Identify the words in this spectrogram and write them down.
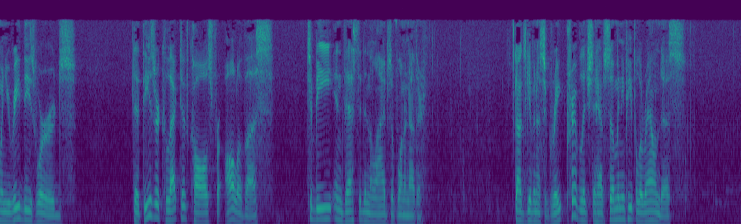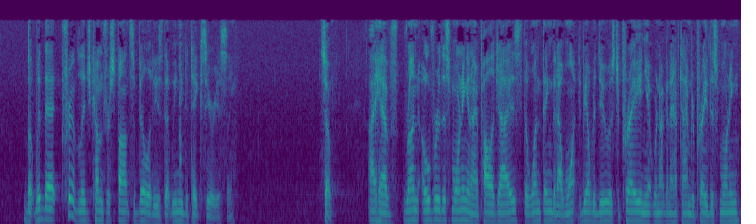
when you read these words that these are collective calls for all of us to be invested in the lives of one another. God's given us a great privilege to have so many people around us but with that privilege comes responsibilities that we need to take seriously. So, I have run over this morning and I apologize. The one thing that I want to be able to do is to pray, and yet we're not going to have time to pray this morning.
